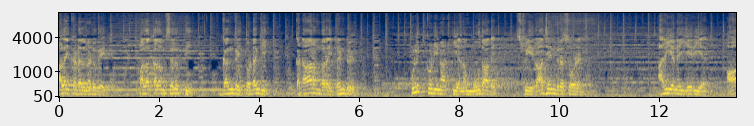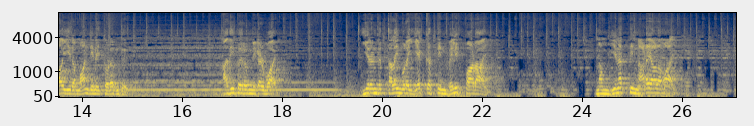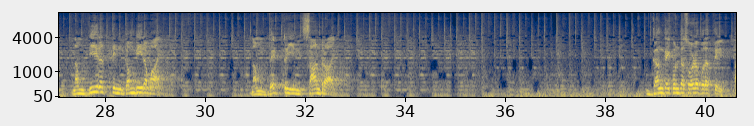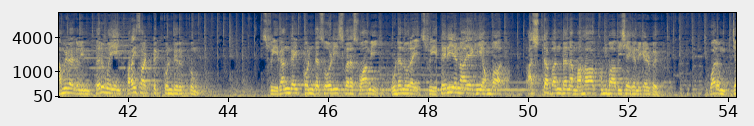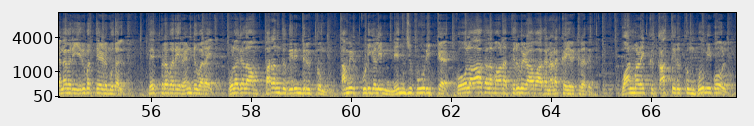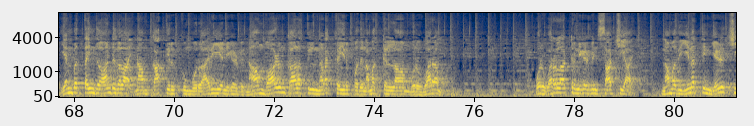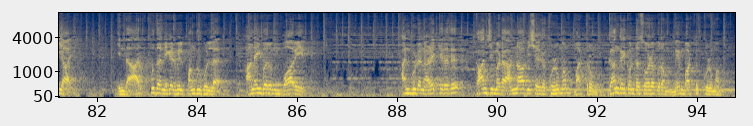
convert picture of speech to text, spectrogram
அலைக்கடல் நடுவே பல கலம் செலுத்தி கங்கை தொடங்கி கடாரம் வரை வென்று புலிக்கொடி நாட்டிய நம் மூதாதை ஸ்ரீ ராஜேந்திர சோழன். அரியணை ஏறிய ஆயிரம் ஆண்டினை தொடர்ந்து அதிபெரும் நிகழ்வாய். இரண்டு தலைமுறை இயக்கத்தின் வெளிப்பாடாய். நம் இனத்தின் அடையாளமாய். நம் வீரத்தின் கம்பீரமாய். நம் வெற்றியின் சான்றாய். கங்கை கொண்ட சோழபுரத்தில் தமிழர்களின் பெருமையை பறைசாட்டிக் கொண்டிருக்கும் ஸ்ரீ கங்கை கொண்ட சோழீஸ்வர சுவாமி உடனுரை ஸ்ரீ பெரிய நாயகி அம்பாள் அஷ்டபந்தன மகா கும்பாபிஷேக நிகழ்வு. வரும் ஜனவரி 27 முதல் பிப்ரவரி ரெண்டு வரை உலகலாம் பறந்து விரிந்திருக்கும் தமிழ் குடிகளின் நெஞ்சு பூரிக்க கோலாகலமான திருவிழாவாக நடக்க இருக்கிறது. வான்மழைக்கு காத்திருக்கும் பூமி போல் எண்பத்தைந்து ஆண்டுகளாய் நாம் காத்திருக்கும் ஒரு அரிய நிகழ்வு. நாம் வாழும் காலத்தில் நடக்க இருப்பது நமக்கெல்லாம் ஒரு வரம். ஒரு வரலாற்று நிகழ்வின் சாட்சியாய் நமது இனத்தின் எழுச்சியாய் இந்த அற்புத நிகழ்வில் பங்கு கொள்ள அனைவரும் வாரீர். அன்புடன் அழைக்கிறது காஞ்சிமட அன்னாபிஷேக குழுமம் மற்றும் கங்கை கொண்ட சோழபுரம் மேம்பாட்டு குழுமம்.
